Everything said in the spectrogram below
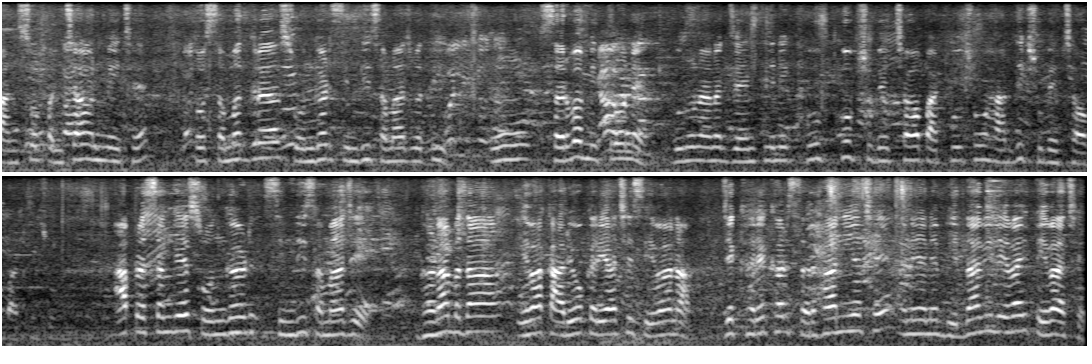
પાંચસો પંચાવનમી છે. તો સમગ્ર સોનગઢ સિંધી સમાજ વતી હું સર્વ મિત્રોને ગુરુ નાનક જયંતિની ખૂબ ખૂબ શુભેચ્છાઓ પાઠવું છું, હાર્દિક શુભેચ્છાઓ પાઠવું છું. આ પ્રસંગે સોનગઢ સિંધી સમાજે ઘણા બધા એવા કાર્યો કર્યા છે સેવાના, જે ખરેખર સરાહનીય છે અને એને બિરદાવી લેવાય તેવા છે.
